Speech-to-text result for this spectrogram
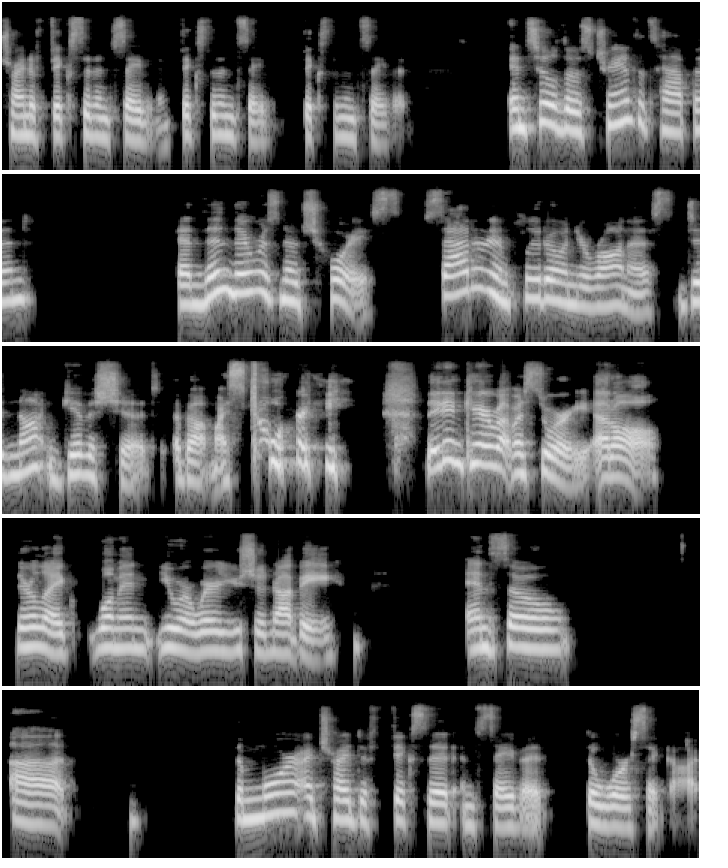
trying to fix it and save it and fix it and save it, fix it and save it until those transits happened. And then there was no choice. Saturn and Pluto and Uranus did not give a shit about my story. they didn't care about my story at all. They're like, woman, you are where you should not be. And so uh, the more I tried to fix it and save it, the worse it got.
